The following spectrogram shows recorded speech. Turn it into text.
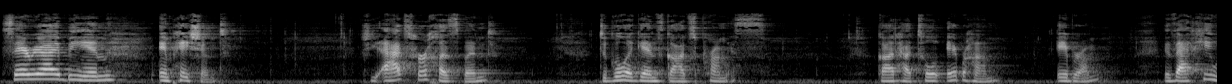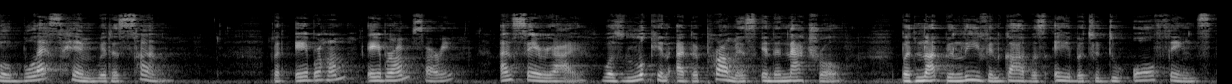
Sarai being impatient, she asked her husband to go against God's promise. God had told Abraham, Abram, that he will bless him with a son but Abraham, Abram, sorry, and Sarai was looking at the promise in the natural, but not believing God was able to do all things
